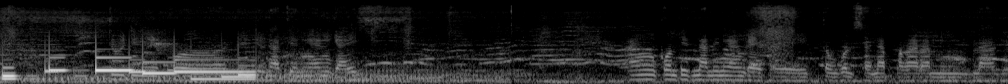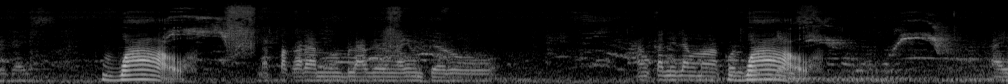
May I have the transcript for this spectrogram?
Today for video natin ngayon guys. Ang content ngayon guys ay tungkol sa napakaraming vlogger guys. Wow. Napakaraming vlogger ngayon pero ang kanilang mga content Wow. guys ay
